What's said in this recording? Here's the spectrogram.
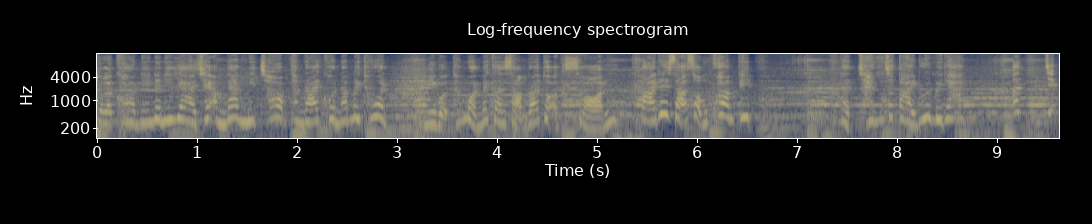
ตัวละครนี้ในนิยายใช้อำนาจมิชอบทำร้ายคนนับไม่ถ้วน มีบททั้งหมดไม่เกิน 300 ตัวอักษร ตายได้สะสมความผิด แต่ฉันจะตายด้วยไม่ได้อะเจ็บ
